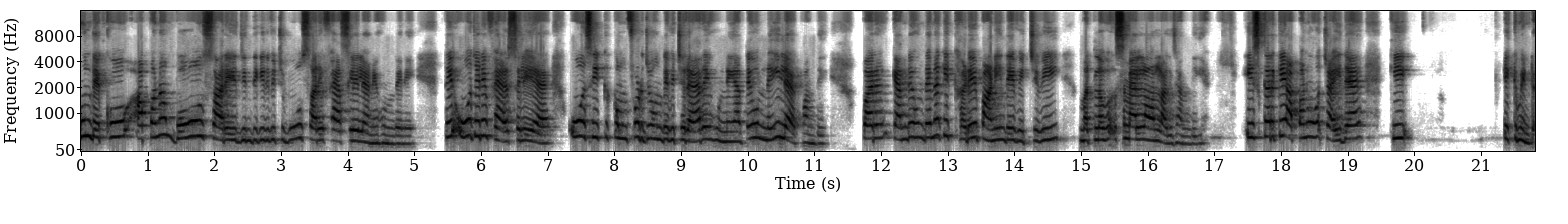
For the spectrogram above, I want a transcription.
ਹੁਣ ਦੇਖੋ, ਆਪਾਂ ਨਾ ਬਹੁਤ ਸਾਰੇ ਜ਼ਿੰਦਗੀ ਦੇ ਵਿੱਚ ਬਹੁਤ ਸਾਰੇ ਫੈਸਲੇ ਲੈਣੇ ਹੁੰਦੇ ਨੇ। ਤੇ ਉਹ ਜਿਹੜੇ ਫੈਸਲੇ ਹੈ, ਉਹ ਅਸੀਂ ਇੱਕ ਕੰਫਰਟ ਜ਼ੋਨ ਦੇ ਵਿੱਚ ਰਹਿ ਰਹੇ ਹੁੰਨੇ ਆ ਤੇ ਉਹ ਨਹੀਂ ਲੈ ਪਾਉਂਦੇ। ਪਰ ਕਹਿੰਦੇ ਹੁੰਦੇ ਨਾ ਕਿ ਖੜੇ ਪਾਣੀ ਦੇ ਵਿੱਚ ਵੀ ਮਤਲਬ ਸਮੈਲ ਆਉਣ ਲੱਗ ਜਾਂਦੀ ਹੈ। ਇਸ ਕਰਕੇ ਆਪਾਂ ਨੂੰ ਚਾਹੀਦਾ ਹੈ ਕਿ ਇੱਕ ਮਿੰਟ,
